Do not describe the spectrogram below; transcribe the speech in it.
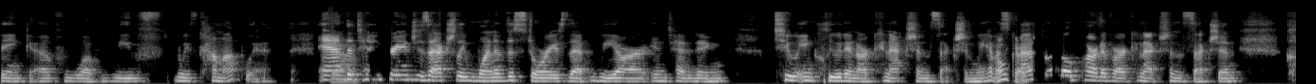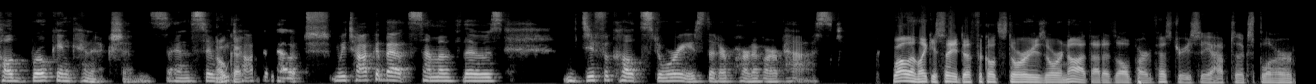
think of what we've we've come up with. And Yeah. the tank range is actually one of the stories that we are intending to include in our connection section. We have a Okay. special part of our connection section called broken connections. And so we Okay. talk about we talk about some of those difficult stories that are part of our past. well, and like you say, difficult stories or not, that is all part of history. So you have to explore.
